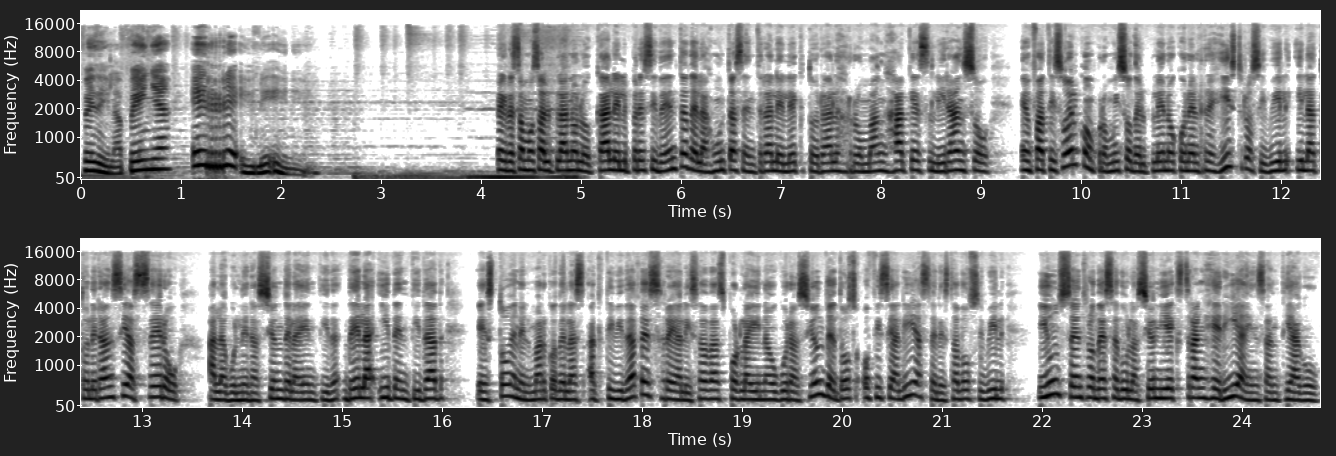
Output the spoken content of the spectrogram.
Fenela Peña, RNN. Regresamos al plano local. El presidente de la Junta Central Electoral, Román Jaques Liranzo, enfatizó el compromiso del Pleno con el registro civil y la tolerancia cero a la vulneración de la, de la, identidad, esto en el marco de las actividades realizadas por la inauguración de dos oficialías del Estado Civil y un centro de cedulación y extranjería en Santiago.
